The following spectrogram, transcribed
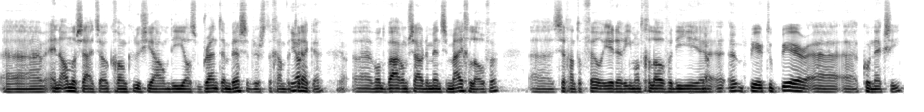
Uh, en anderzijds ook gewoon cruciaal om die als brand ambassadors te gaan betrekken. Ja, ja. Uh, want waarom zouden mensen mij geloven? Uh, ze gaan toch veel eerder iemand geloven die ja. een peer-to-peer connectie,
